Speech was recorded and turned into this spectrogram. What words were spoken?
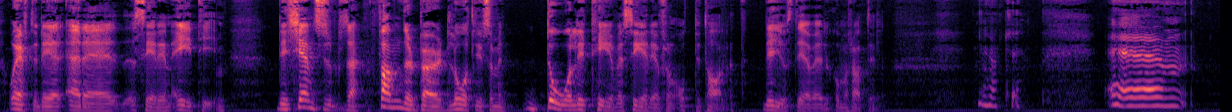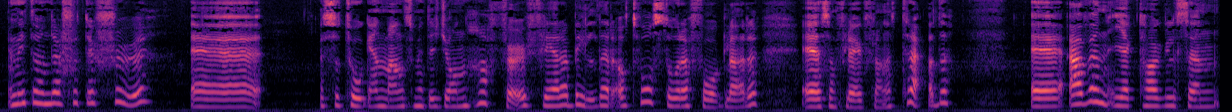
Och efter det är det serien A-Team. Det känns ju som såhär, Thunderbird låter ju som en dålig tv-serie från 80-talet Det är just det jag vill komma fram till Okej. Ehm, 1977 eh, så tog en man som heter John Huffer flera bilder av två stora fåglar eh, som flög från ett träd. Eh, även iakttagelsen,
